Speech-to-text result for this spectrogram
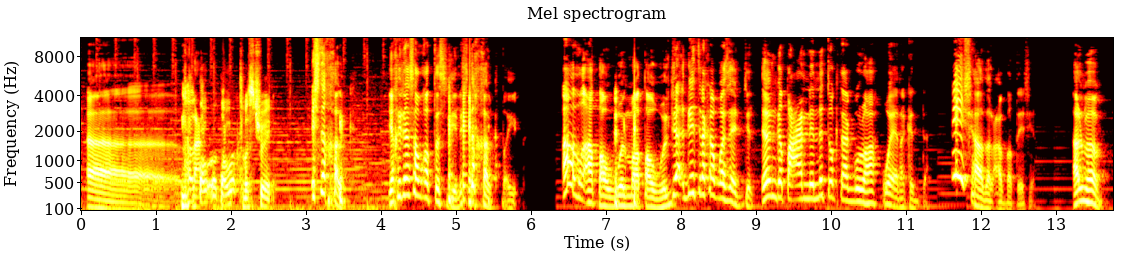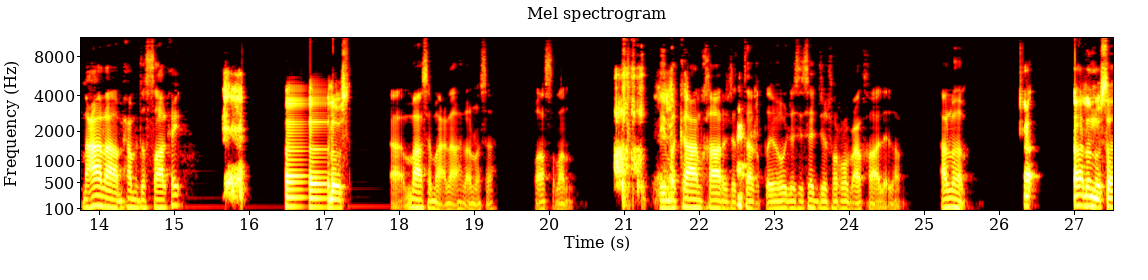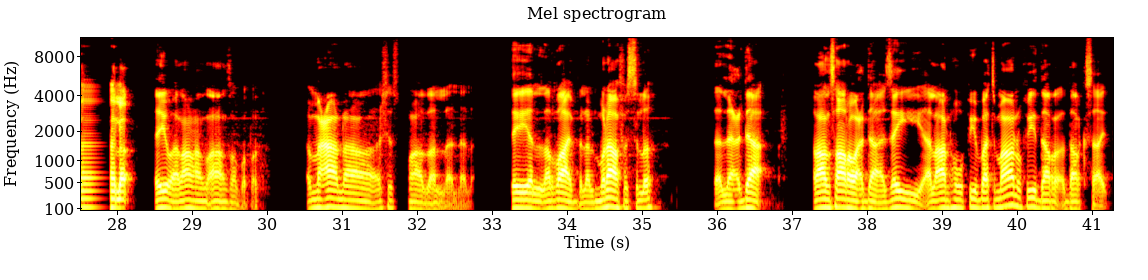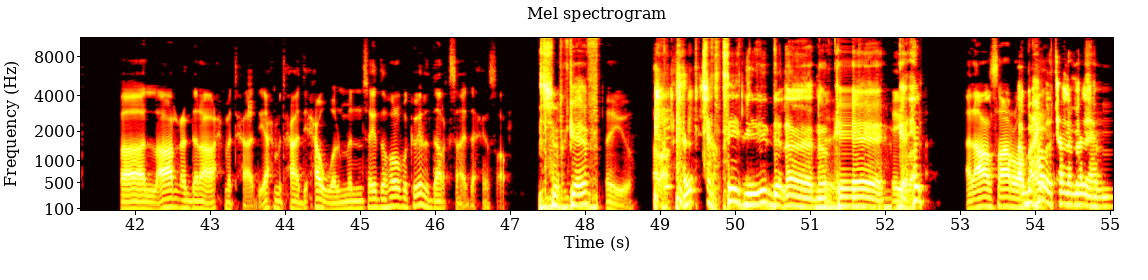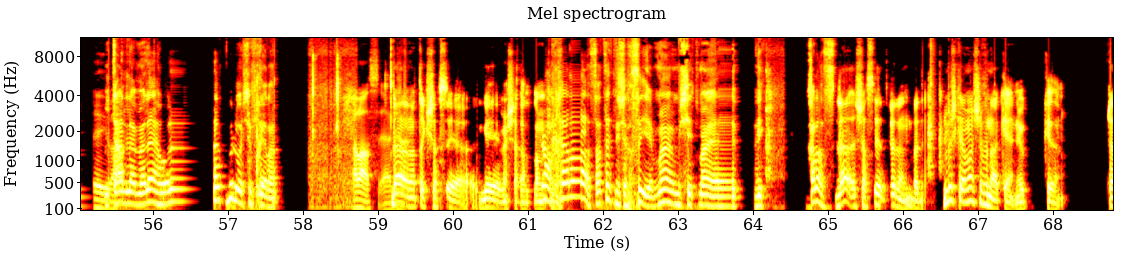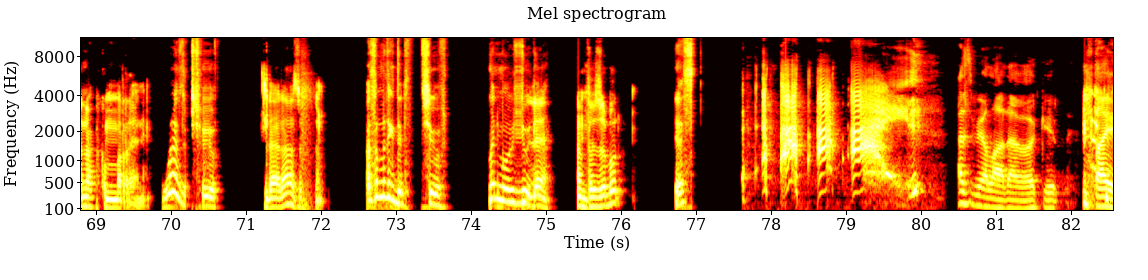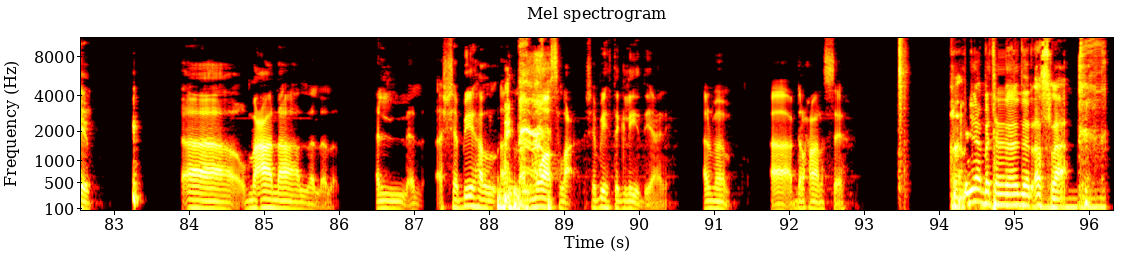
آه مع... طولت بس شوي إيش دخلك؟ يا أخي جالس أبغى التسجيل، إيش دخلك طيب؟ أبغى أطول ما أطول،. قلت لك أبغى أسجل، انقطع عني النت وقتها أقول ها وينك أنت؟ إيش هذا العبط يا شيخ؟ المهم معانا محمد الصالحي ما سمعنا أهلا وسهلا واصلا في مكان خارج التغطية هو جالس يسجل في الربع الخالي الان المهم. أهلا وسهلا. أيوه الآن الان ضبطت معانا شو اسمه هذا ال- ال- ال- زي ال rival المنافس له الأعداء. الآن صاروا أعداء زي الآن هو في باتمان وفي دار Darkseid. فالآن عندنا أحمد حادي. أحمد حادي حول من سيد الهروب كبير ل Darkseid الحين صار. شوف كيف؟ أيوه. خلاص عرفت شخصية جديدة الآن أوكي. أوكي أيوه. حلو. الآن صار بحاول أتعلم عليها. أيوه. أتعلم عليها ولا أقبل وأشوف غيرها. خلاص يعني. لا نعطيك شخصية قريبه إن شاء لا الله خلاص أعطتني شخصية ما مشيت معي ذيك خلاص. لا شخصية villain بعد. المشكلة ما شفناك يعني كذا كان نحكم مرة يعني. لازم تشوف. لا لازم. أصلا ما تقدر تشوف. ماني موجود. ليه؟ انفيزبل يس. حسبي الله ونعم الوكيل. طيب آه معانا ال- ال- ال- ال- ال- الشبيه ال- ال- المواصلع شبيه تقليدي يعني. المهم آه عبد الرحمن السيف. نيابة عن الأصلع.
